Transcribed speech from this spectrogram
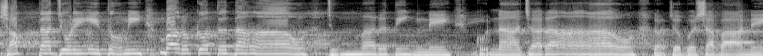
সপ্তাহ জুড়ে তুমি বরকত দাও, জুম্মার দিনে গুনা ঝরাও, রজব সাবানে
